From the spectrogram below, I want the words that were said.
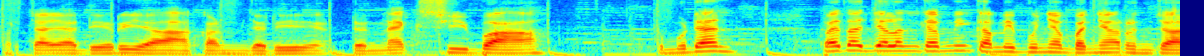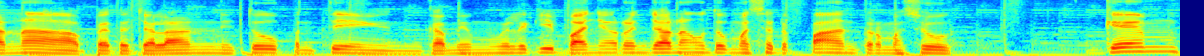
percaya diri ya akan menjadi the next Shiba. Kemudian Peta jalan kami, kami punya banyak rencana. Peta jalan itu penting. Kami memiliki banyak rencana untuk masa depan, termasuk game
